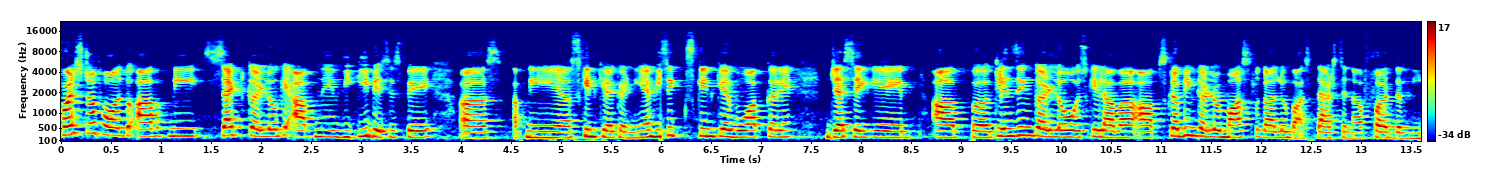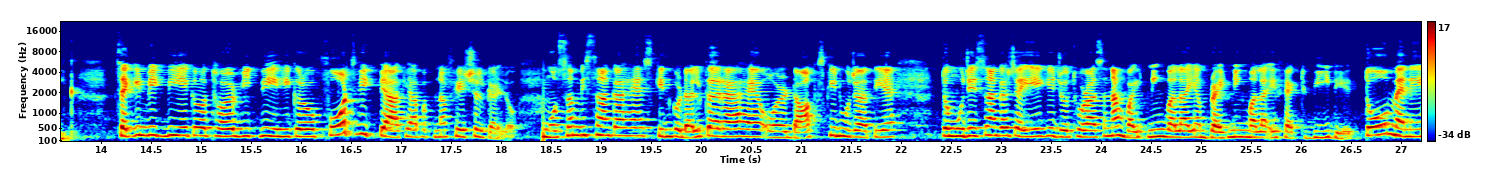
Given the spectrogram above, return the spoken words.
फ़र्स्ट ऑफ़ ऑल तो आप अपनी सेट कर लो कि आपने वीकली बेसिस पे आ, अपनी स्किन केयर करनी है। बेसिक स्किन केयर वो आप करें। जैसे कि आप क्लिनजिंग कर लो इसके अलावा आप स्क्रबिंग कर लो मास्क लगा लो बस that's enough for the week second week भी ये करो थर्ड वीक भी यही करो फोर्थ वीक पे आके आप अपना फेशियल कर लो। मौसम इस तरह का है स्किन को डल कर रहा है और डार्क स्किन हो जाती है तो मुझे इस तरह का चाहिए कि जो थोड़ा सा ना वाइटनिंग वाला या ब्राइटनिंग वाला इफ़ेक्ट भी दे। तो मैंने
